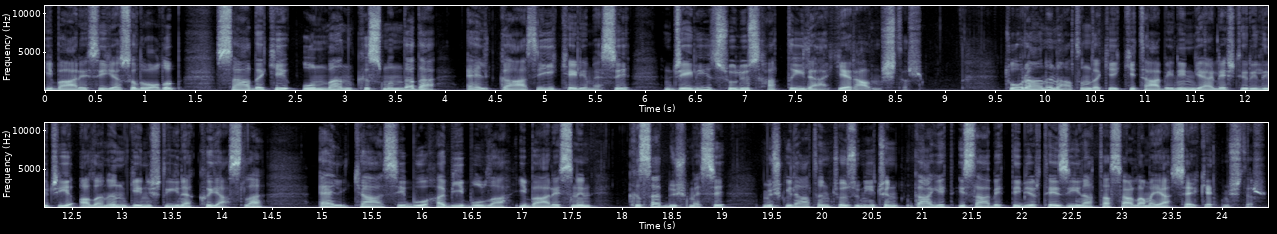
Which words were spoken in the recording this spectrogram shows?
ibaresi yazılı olup sağdaki unvan kısmında da el-gazi kelimesi celi sülüs hattıyla yer almıştır. Tuğra'nın altındaki kitabenin yerleştirileceği alanın genişliğine kıyasla el-kasibu Habibullah ibaresinin kısa düşmesi, müşkülatın çözümü için gayet isabetli bir tezyinat tasarlamaya sevk etmiştir.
